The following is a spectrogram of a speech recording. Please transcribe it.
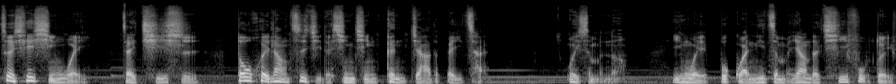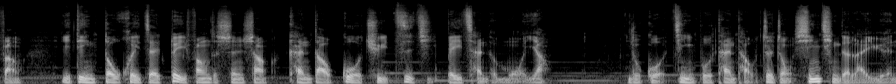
这些行为在其实都会让自己的心情更加的悲惨。为什么呢？因为不管你怎么样的欺负对方，一定都会在对方的身上看到过去自己悲惨的模样。如果进一步探讨这种心情的来源，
